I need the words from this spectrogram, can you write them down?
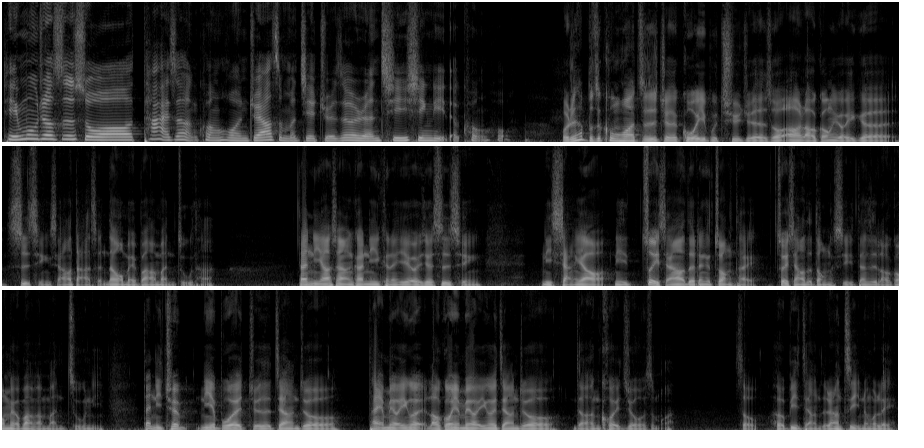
题目就是说他还是很困惑，你觉得要怎么解决这个人妻心理的困惑？我觉得他不是困惑，只是觉得过意不去，觉得说哦，老公有一个事情想要达成，但我没办法满足他。但你要想想看，你可能也有一些事情，你想要，你最想要的那个状态。最想要的东西，但是老公没有办法满足你，但你却你也不会觉得这样就，他也没有因为老公也没有因为这样就你知道很愧疚什么，so 何必这样子让自己那么累？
